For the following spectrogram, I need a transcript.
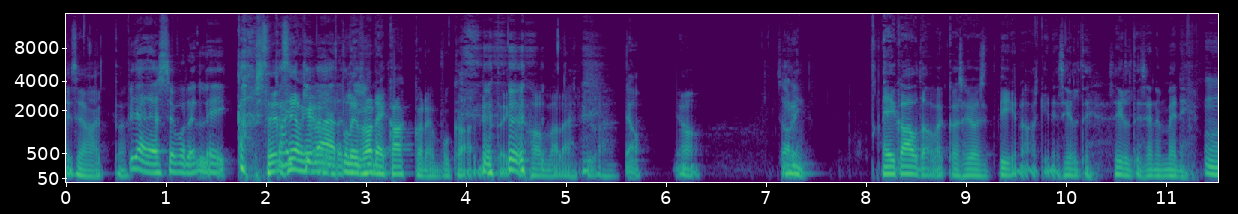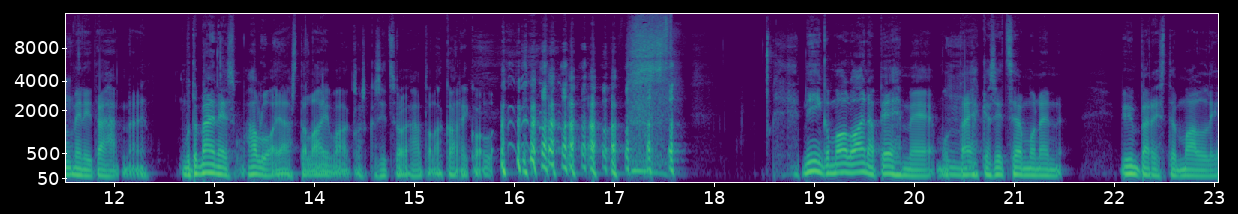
Ei se haittaa. Pitää tehdä semmoinen leikkaus. Se, Kaikki jälkeen väärät tuli. Rode 2 mukaan, niin homma lähti vähän. Joo, Joo. sori. Mm. Ei kautaa, vaikka se joisit viinaakin, niin silti, silti se nyt meni, Mm. mm. meni tähän näin. Mutta mä en edes halua ajaa sitä laivaa, koska sit se on ihan tuolla karikolla. niin, kun mä oon ollut aina pehmeä, mutta mm. ehkä sitten semmoinen ympäristömalli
